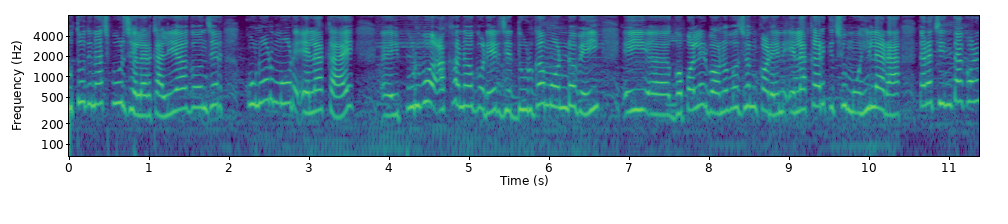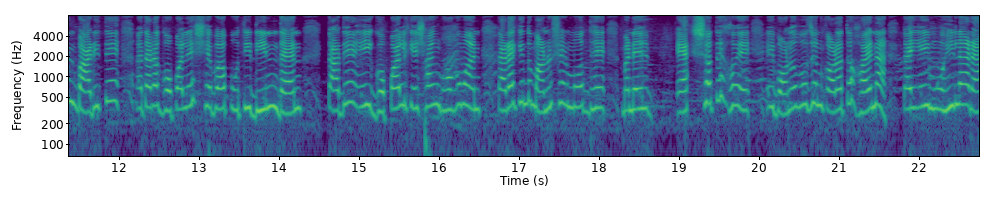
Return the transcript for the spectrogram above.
উত্তর দিনাজপুর জেলার কালিয়াগঞ্জের কুনোর মোড় এলাকায় এই পূর্ব আখানগরের যে দুর্গা মণ্ডপেই এই গোপালের বনভোজন করেন এলাকার কিছু মহিলারা। তারা চিন্তা করেন বাড়িতে তারা গোপালের সেবা প্রতিদিন দেন। তাদের এই গোপালকে স্বয়ং ভগবান তারা কিন্তু মানুষের মধ্যে মানে একসাথে হয়ে এই বনভোজন করা তো হয় না, তাই এই মহিলারা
